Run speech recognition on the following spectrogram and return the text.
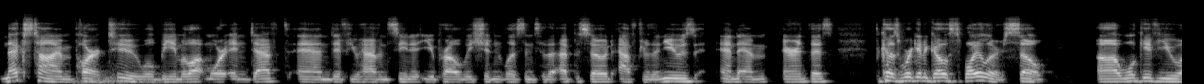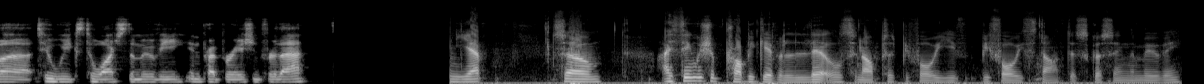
Next time, part two will be a lot more in depth. And if you haven't seen it, you probably shouldn't listen to the episode after the news and um, Amaranthus because we're gonna go spoilers. So uh, we'll give you uh, two weeks to watch the movie in preparation for that. Yep. So, I think we should probably give a little synopsis before we before we start discussing the movie.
